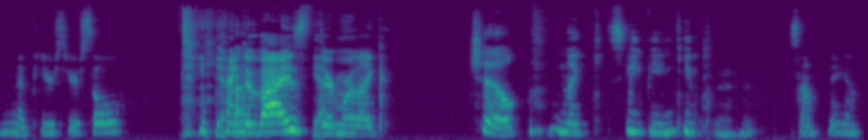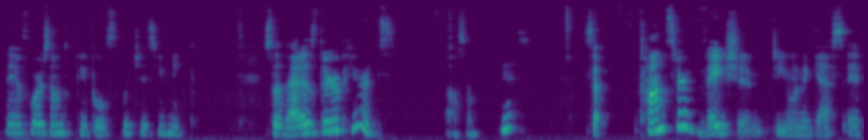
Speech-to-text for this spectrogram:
I'm gonna pierce your soul yeah. kind of eyes. Yeah. They're more like chill, like sleepy and cute. hmm So there you go. They have horizontal pupils, which is unique. So that is their appearance. Awesome. Yes. So conservation. Do you want to guess if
